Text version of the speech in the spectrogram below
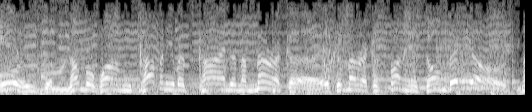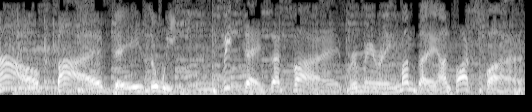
Is the number one comedy of its kind in America. It's America's funniest home videos. Now, five days a week. Weekdays at 5, premiering Monday on Fox 5.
